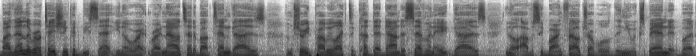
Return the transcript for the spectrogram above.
by then, the rotation could be set. You know, right right now it's at about ten guys. I'm sure he'd probably like to cut that down to seven, eight guys. You know, obviously barring foul trouble, then you expand it. But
